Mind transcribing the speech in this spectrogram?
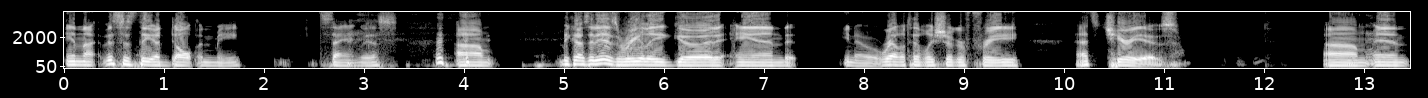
in the, this is the adult in me saying this, um, because it is really good and you know relatively sugar free. That's Cheerios. Um, Okay. and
